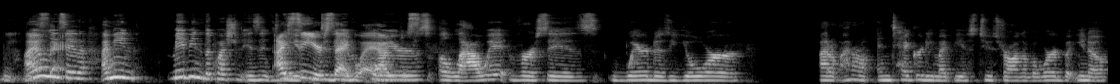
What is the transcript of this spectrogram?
we, we I only say that. I mean, maybe the question isn't. I the- see your do segue, Employers allow it versus where does your, I don't, I don't know. Integrity might be too strong of a word, but you know,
